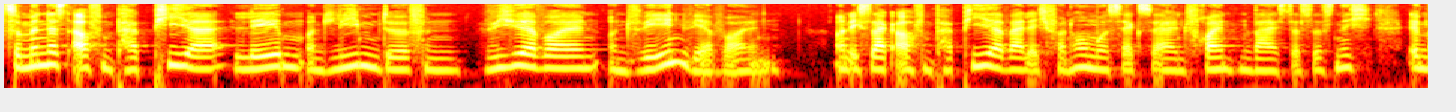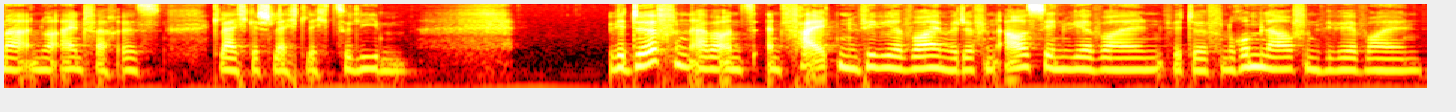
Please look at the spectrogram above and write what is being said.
zumindest auf dem Papier leben und lieben dürfen, wie wir wollen und wen wir wollen. Und ich sage auf dem Papier, weil ich von homosexuellen Freunden weiß, dass es nicht immer nur einfach ist, gleichgeschlechtlich zu lieben. Wir dürfen aber uns entfalten, wie wir wollen. Wir dürfen aussehen, wie wir wollen. Wir dürfen rumlaufen, wie wir wollen.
